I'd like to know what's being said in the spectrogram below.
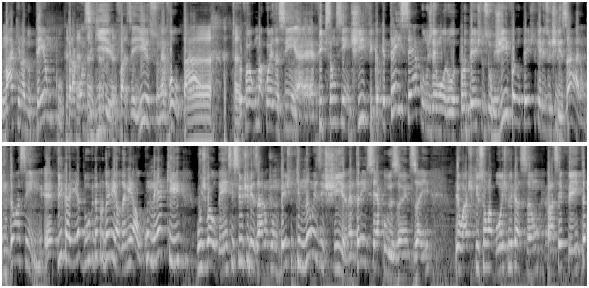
máquina do tempo para conseguir fazer isso, né? Voltar. Ah. Foi alguma coisa assim, é, é ficção científica, porque três séculos demorou para o texto surgir, foi o texto que eles utilizaram. Então, assim, é, fica aí a dúvida para o Daniel. Daniel, como é que os valdenses se utilizaram de um texto que não existia, né? Três séculos antes aí, eu acho que isso é uma boa explicação para ser feita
